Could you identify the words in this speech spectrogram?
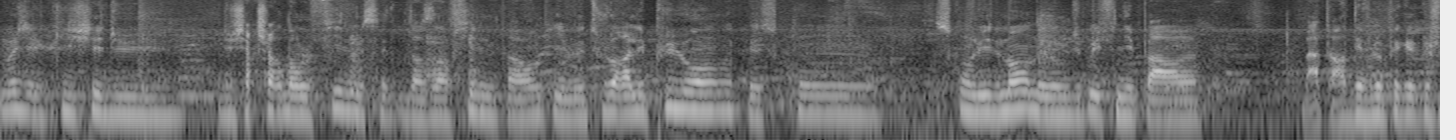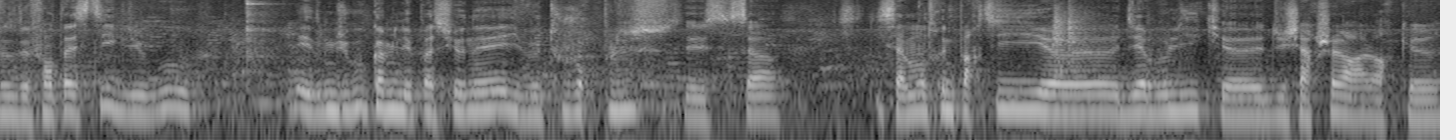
Moi, j'ai le cliché du, du chercheur dans le film. C'est dans un film, par exemple, il veut toujours aller plus loin que ce qu'on ce qu'on lui demande. Et donc, du coup, il finit par, bah, par développer quelque chose de fantastique, du coup. Et donc, du coup, comme il est passionné, il veut toujours plus. C'est ça. Ça montre une partie euh, diabolique euh, du chercheur, alors que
